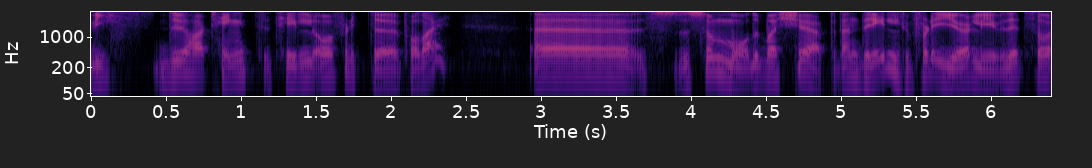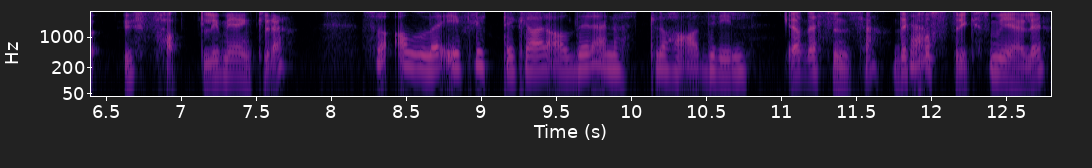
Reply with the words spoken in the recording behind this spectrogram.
hvis du har tenkt til å flytte på deg, eh, så, så må du bare kjøpe deg en drill, for det gjør livet ditt så ufattelig mye enklere. Så alle i flytteklar alder er nødt til å ha drill. Ja, det syns jeg. Det Ja. koster ikke så mye heller.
